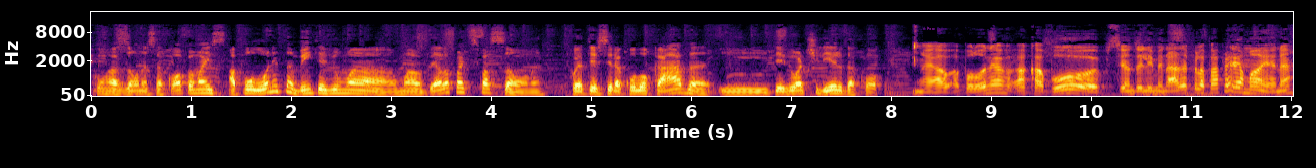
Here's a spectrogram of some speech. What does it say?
com razão nessa Copa, mas a Polônia também teve uma, uma bela participação, né? Foi a terceira colocada e teve o artilheiro da Copa. É, a Polônia acabou sendo eliminada pela própria Alemanha, né?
